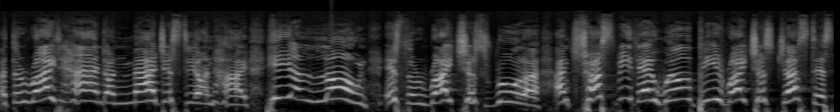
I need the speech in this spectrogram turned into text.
at the right hand on majesty on high. He alone is the righteous ruler. And trust me, there will be righteous justice.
